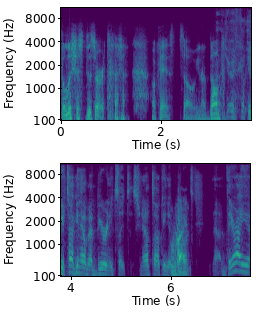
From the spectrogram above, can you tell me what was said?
delicious dessert. okay, so you know, don't. You're, okay, you're talking now about beer and itzaitis. You're not talking about right. Now, there I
